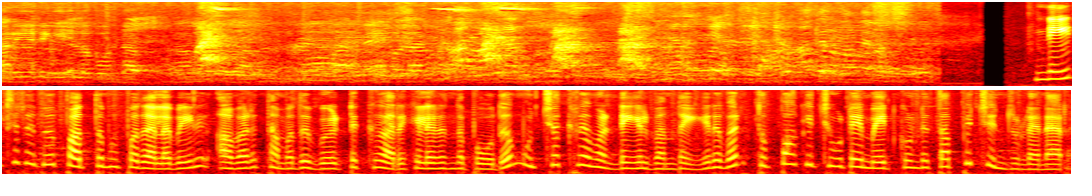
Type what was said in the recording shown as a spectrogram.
හරියට ගිහිල්ලා පොඩ්ඩක් நேற்றிரவு பத்து முப்பது அளவில் அவர் தமது வீட்டுக்கு அருகிலிருந்த போது முச்சக்கர வண்டியில் வந்த இருவர் துப்பாக்கிச் சூட்டை மேற்கொண்டு தப்பிச் சென்றுள்ளனர்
